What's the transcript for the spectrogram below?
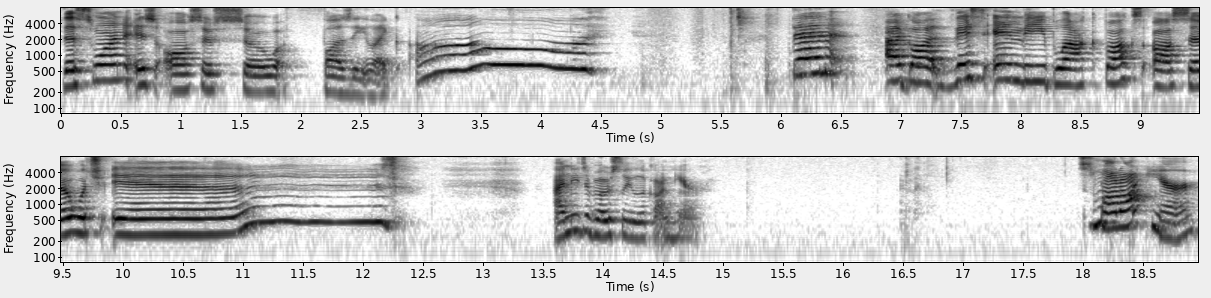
This one is also so fuzzy, like, oh. Then I got this in the black box also, which is, I need to mostly look on here. It's not on here.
